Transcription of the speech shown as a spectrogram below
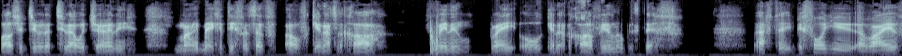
whilst you're doing a two hour journey might make a difference of, of getting out of the car feeling great or getting out of the car feeling a little bit stiff. After before you arrive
